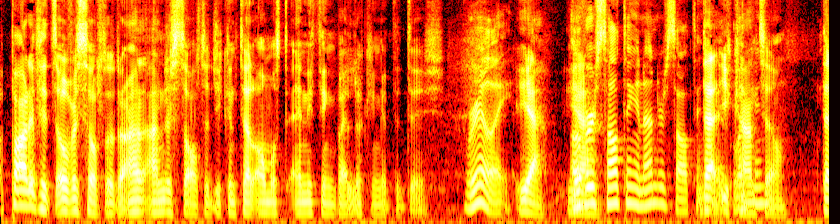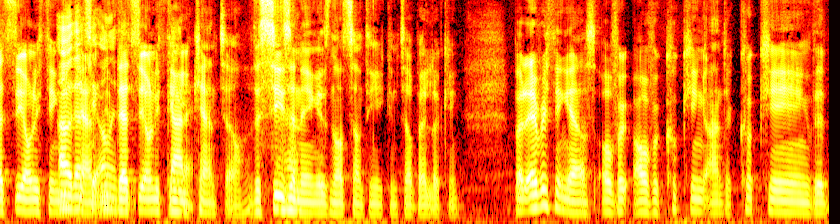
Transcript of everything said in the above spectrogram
Apart if it's oversalted or undersalted, you can tell almost anything by looking at the dish. Really? Yeah. yeah. Oversalting and undersalting. That you can't tell. That's the only thing. Oh, you that's can, the only. That's thing. the only thing Got you it. can't tell. The seasoning uh-huh. is not something you can tell by looking, but everything else, over overcooking, undercooking, the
